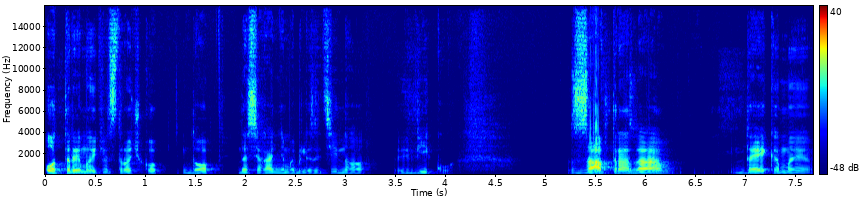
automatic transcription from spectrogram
отримують відстрочку до досягання мобілізаційного віку. Завтра за деякими е,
